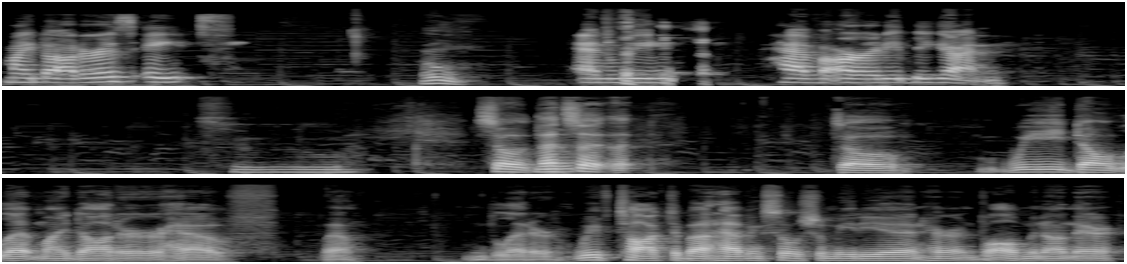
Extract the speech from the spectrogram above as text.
My daughter is eight. Oh. And we have already begun. So, so that's nope. a so we don't let my daughter have well let her we've talked about having social media and her involvement on there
